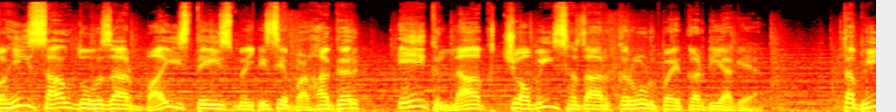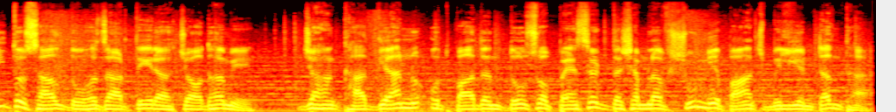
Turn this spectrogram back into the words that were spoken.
वहीं साल 2022-23 में इसे बढ़ाकर एक लाख चौबीस हज़ार करोड़ रुपए कर दिया गया। तभी तो साल 2013-14 में, जहाँ खाद्यान्न उत्पादन 265.05 मिलियन टन था,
